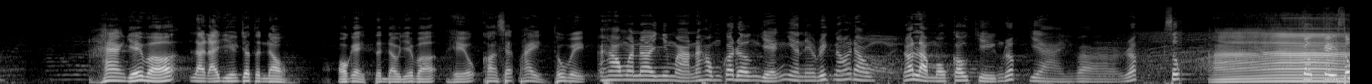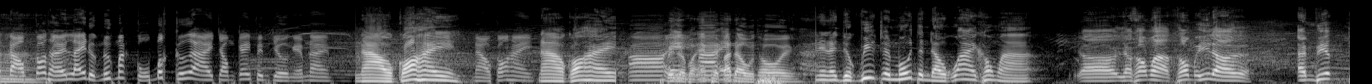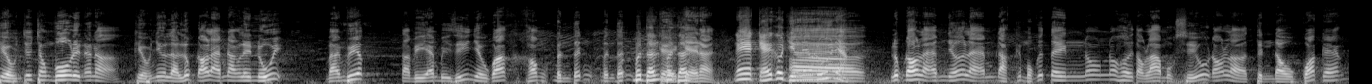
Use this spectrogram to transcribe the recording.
Hàng dễ vỡ là đại diện cho tình đầu. Ok, tình đầu dễ vỡ, hiểu, concept hay, thú vị. Không anh ơi, nhưng mà nó không có đơn giản như anh Eric nói đâu. Nó là một câu chuyện rất dài và rất xúc. À. Cực kỳ xúc động có thể lấy được nước mắt của bất cứ ai trong cái phim trường ngày hôm nay. Nào có hay, Nào có hay. nào có hay. Ờ, Bây giờ bọn em à, phải bắt đầu thôi Này là được viết trên mối tình đầu của ai không à? Ờ, dạ không ạ không ý là em viết kiểu như trong vô định anh ạ kiểu như là lúc đó là em đang lên núi và em viết tại vì em bị dí nhiều quá không bình tĩnh bình tĩnh Bình tĩnh, kể, bình tĩnh. kể này Nghe kể câu chuyện leo núi nè. Ờ, lúc đó là em nhớ là em đặt cái một cái tên nó nó hơi tào lao một xíu đó là tình đầu quá kén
